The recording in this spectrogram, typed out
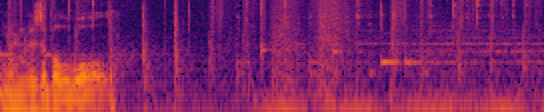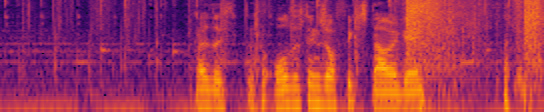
invisible wall. all the things are fixed now again.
